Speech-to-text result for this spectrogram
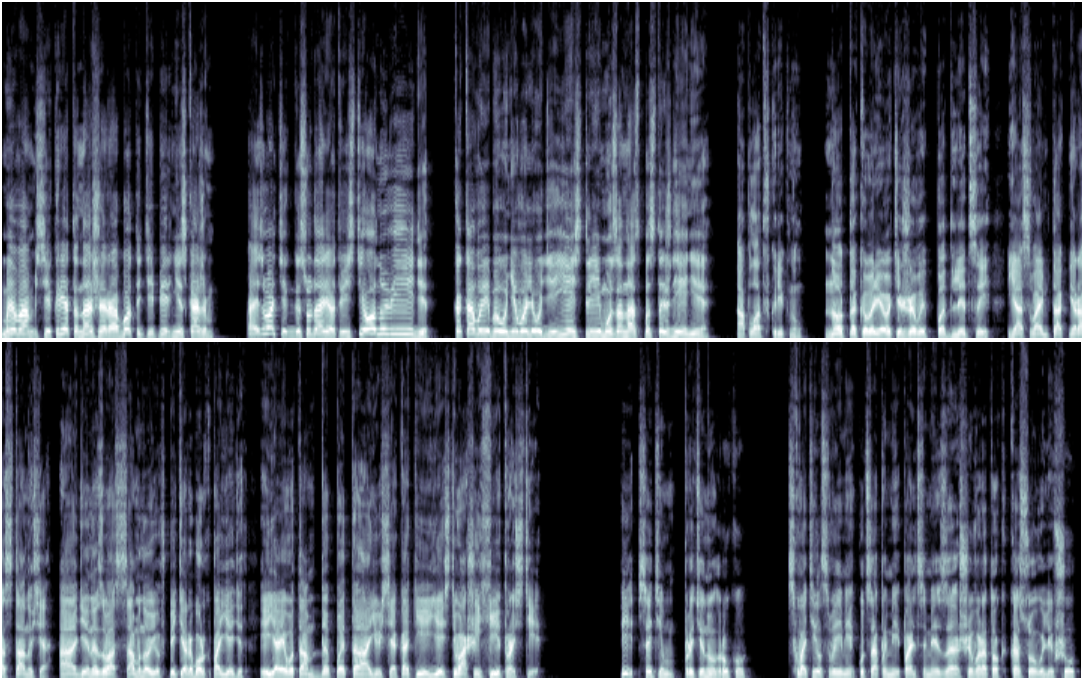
мы вам секрета нашей работы теперь не скажем. А извольте к государю отвезти, он увидит, каковы мы у него люди, есть ли ему за нас постыждение. Аплат вкрикнул. «Ну так врете же вы, подлецы! Я с вами так не расстанусь, а один из вас со мною в Петербург поедет, и я его там допытаюсь, какие есть ваши хитрости!» И с этим протянул руку, схватил своими куцапыми пальцами за шивороток косого левшу,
